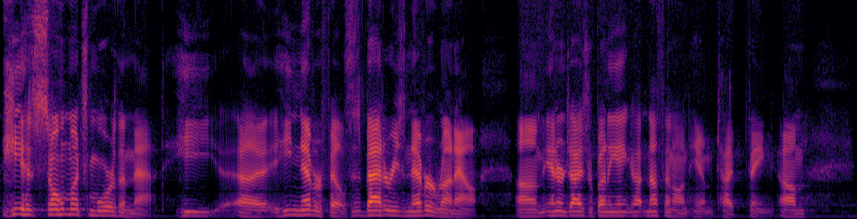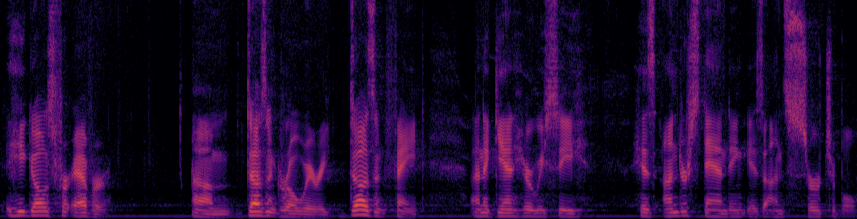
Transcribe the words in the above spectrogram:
he is so much more than that. He, uh, he never fails, his batteries never run out um, Energizer Bunny ain't got nothing on him type thing. Um, he goes forever, um, doesn't grow weary, doesn't faint. And again, here we see his understanding is unsearchable.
